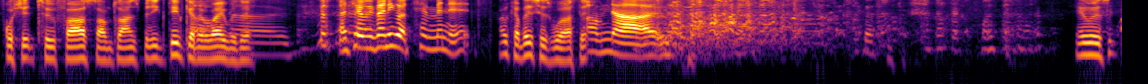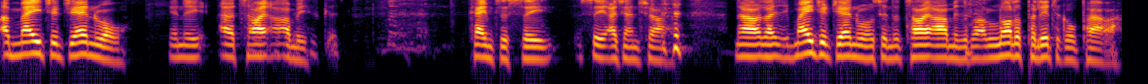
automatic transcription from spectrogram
push it too far sometimes, but he did get oh, away no. with it. Ajahn, we've only got 10 minutes. Okay, but this is worth it. Oh, no. He was a major general in the uh, Thai army. This is good. Came to see see Ajahn Chah. now, the major generals in the Thai army, they've got a lot of political power.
